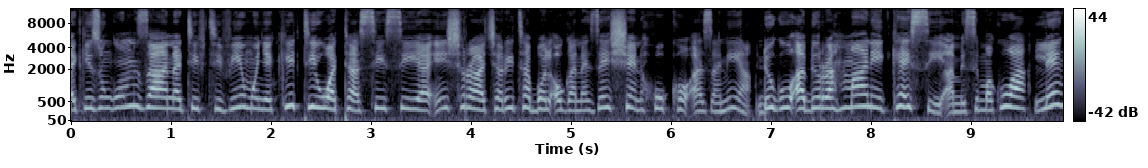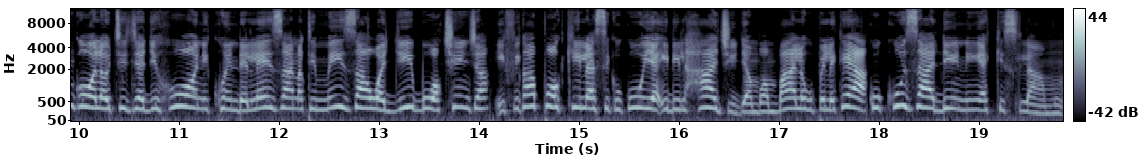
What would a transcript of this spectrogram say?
Akizungumza na Tifu TV, mwenyekiti wa taasisi ya Inshra Charitable Organization huko Azania, ndugu Abdurrahmani Kesi amesema kuwa lengo la uchinjaji huo ni kuendeleza na kutimiza wajibu wa kuchinja ifikapo kila sikukuu ya Idil Haji, jambo ambalo hupelekea kukuza dini ya Kiislamu.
